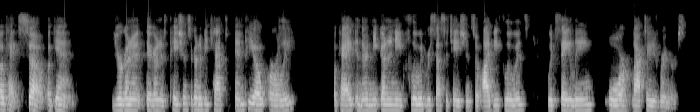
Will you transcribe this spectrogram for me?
Okay, so again, you're gonna, they're gonna, patients are gonna be kept NPO early, okay, and they're gonna need fluid resuscitation, so IV fluids with saline or lactated ringers.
